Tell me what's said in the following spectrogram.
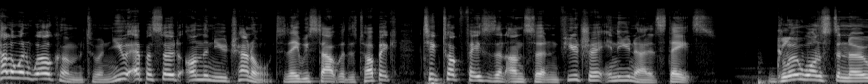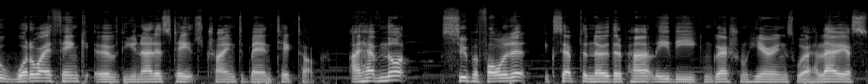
Hello and welcome to a new episode on the new channel. Today we start with the topic TikTok faces an uncertain future in the United States. Glow wants to know what do I think of the United States trying to ban TikTok. I have not super followed it, except to know that apparently the congressional hearings were hilarious.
